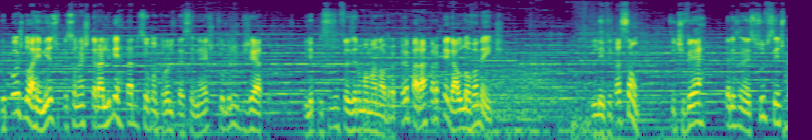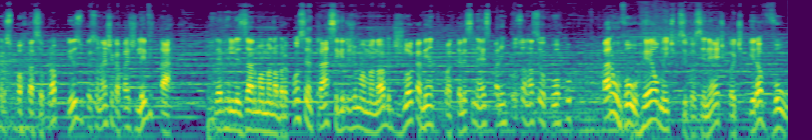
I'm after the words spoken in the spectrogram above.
Depois do arremesso, o personagem terá libertado seu controle telecinético sobre o objeto. Ele precisa fazer uma manobra preparar para pegá-lo novamente. Levitação. Se tiver telecinese suficiente para suportar seu próprio peso, o personagem é capaz de levitar. Ele deve realizar uma manobra concentrar, seguida de uma manobra de deslocamento com a telecinese para impulsionar seu corpo para um voo realmente psicocinético, adquira voo,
